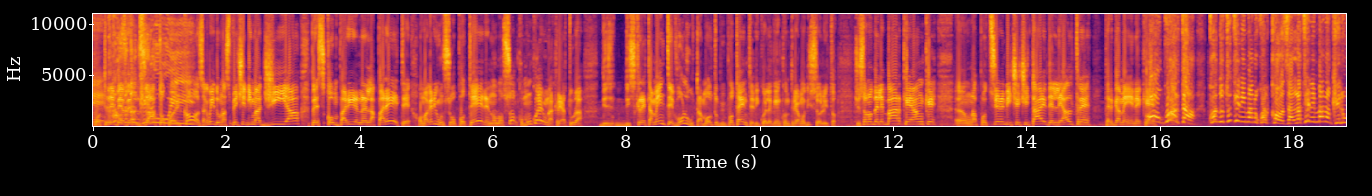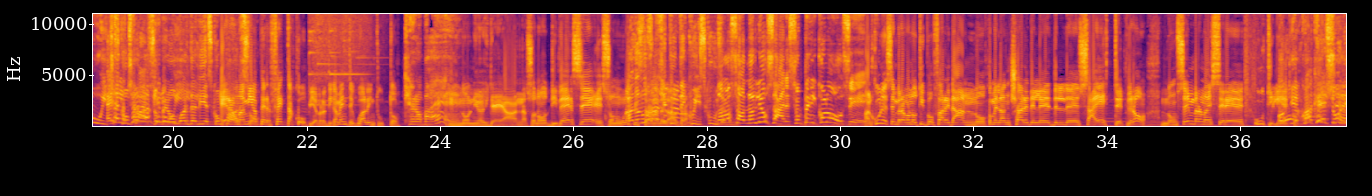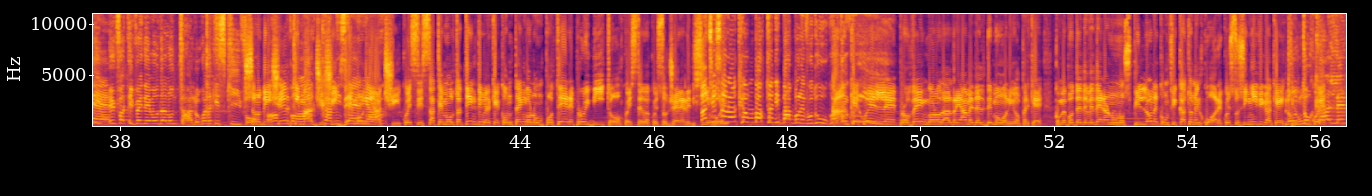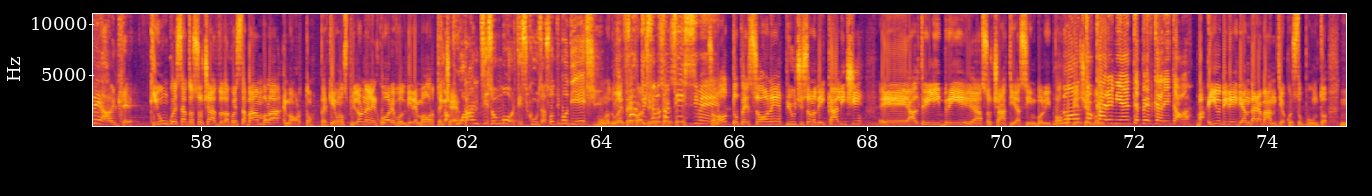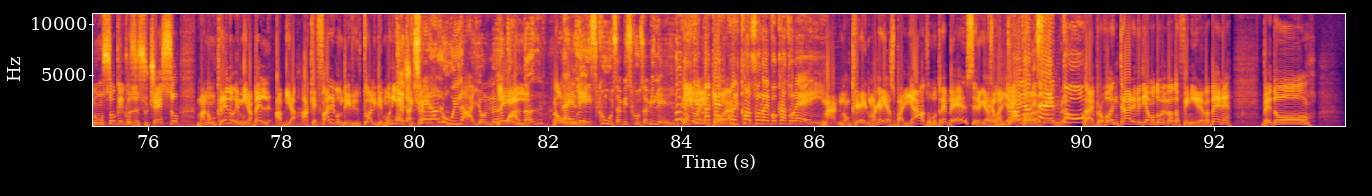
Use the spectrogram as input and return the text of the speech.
potrebbe aver usato lui. qualcosa, capito? Una specie di magia per scomparire nella parete o magari un suo potere, non lo so. Comunque è una creatura dis- discretamente evoluta, molto più potente di quelle che incontriamo di solito. Ci sono delle barche e anche eh, una pozione di cecità e delle altre pergamene che Oh, guarda! Quando tu tieni in mano qualcosa, la tiene in mano anche lui! È l'ha scomparso però, lui. guarda lì, è scomparso. era una mia perfetta copia, praticamente uguale in tutto. Che roba è? Non ne ho idea, Anna. Sono diverse e sono una Ma più non strana usarle tutte dell'altra. qui, scusa. Non lo so, non le usare, sono pericolose! Alcune sembravano tipo fare danno, come lanciare delle, delle saette, però non sembrano essere utili. Oh, ecco. Che- qua che attento c'è? lì! E infatti vedevo da lontano, guarda che schifo. Sono dei Oh, cerchi magici miseria. demoniaci. Questi state molto attenti perché contengono un potere proibito. Questo, questo genere di Ma ci simboli. sono anche un botto di bambole voodoo, guarda Anche qui. quelle provengono dal reame del demonio. Perché, come potete vedere, hanno uno spillone conficcato nel cuore. Questo significa che Non chiunque. toccarle neanche. Chiunque è stato associato da questa bambola è morto. Perché uno spillone nel cuore vuol dire morte Ma certa. quanti sono morti, scusa? Sono tipo 10. 1, 2, 3, 4, Infatti, 5, sono 6, 7. tantissime. Sono 8 persone, più ci sono dei calici e altri libri associati a simboli poco non piacevoli. toccare niente per carità. Ma io direi di andare avanti a questo punto. Non so che cosa è successo, ma non credo che Mirabelle abbia a che fare con dei rituali Eh, demoniaci. ma cioè- c'era lui, Lion. Lei. Guarda. No, eh, lui. lei, scusami, scusami, lei. Ma Io perché entro, magari eh. quel coso l'ha evocato lei? Ma non credo, magari ha sbagliato, potrebbe essere che ha È sbagliato. Stai eh. attento! Dai, provo a entrare e vediamo dove vado a finire, va bene? Vedo.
